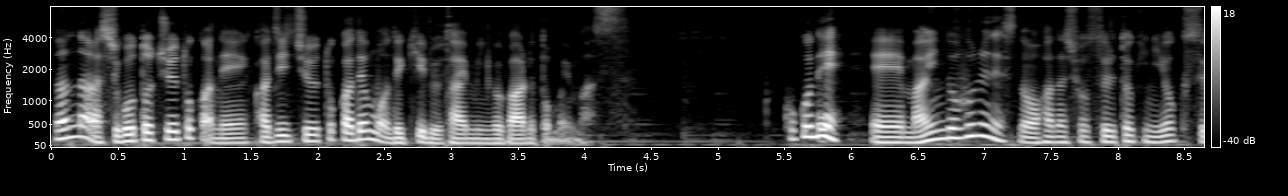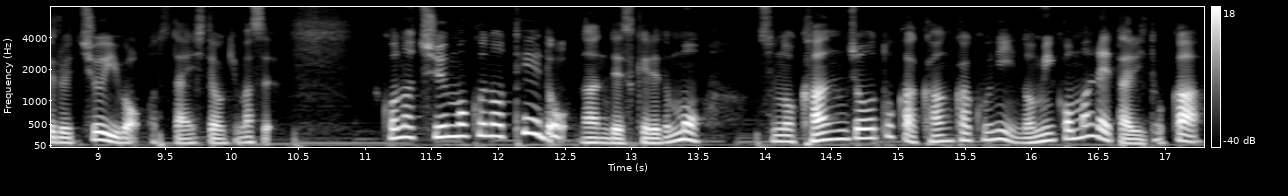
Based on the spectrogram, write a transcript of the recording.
なんなら仕事中とかね、家事中とかでもできるタイミングがあると思います。ここで、えー、マインドフルネスのお話をするときによくする注意をお伝えしておきます。この注目の程度なんですけれども、その感情とか感覚に飲み込まれたりとか、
